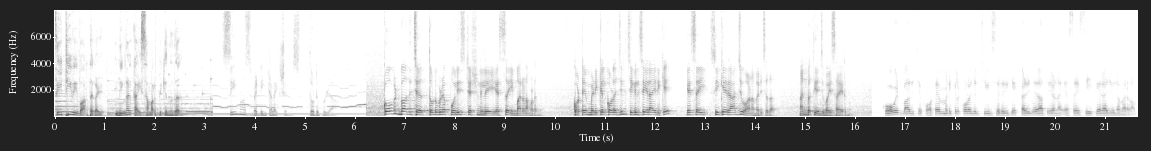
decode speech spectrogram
സി ടി വി വാർത്തകൾ നിങ്ങൾക്കായി സമർപ്പിക്കുന്നത് Seemas wedding collections Thodupuzha. COVID ബാധിച്ച് തൊടുപുഴ പോലീസ് സ്റ്റേഷനിലെ എസ് ഐ മരണമടഞ്ഞു. കോട്ടയം മെഡിക്കൽ കോളേജിൽ ചികിത്സയിലായിരിക്കെ എസ് ഐ സി കെ രാജുവാണ് മരിച്ചത്. അൻപത്തിയഞ്ച് വയസ്സായിരുന്നു. കോവിഡ് ബാധിച്ച് കോട്ടയം മെഡിക്കൽ കോളേജിൽ ചികിത്സയിലിരിക്കെ കഴിഞ്ഞ രാത്രിയാണ് എസ് ഐ സി കെ രാജുവിന്റെ മരണം.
